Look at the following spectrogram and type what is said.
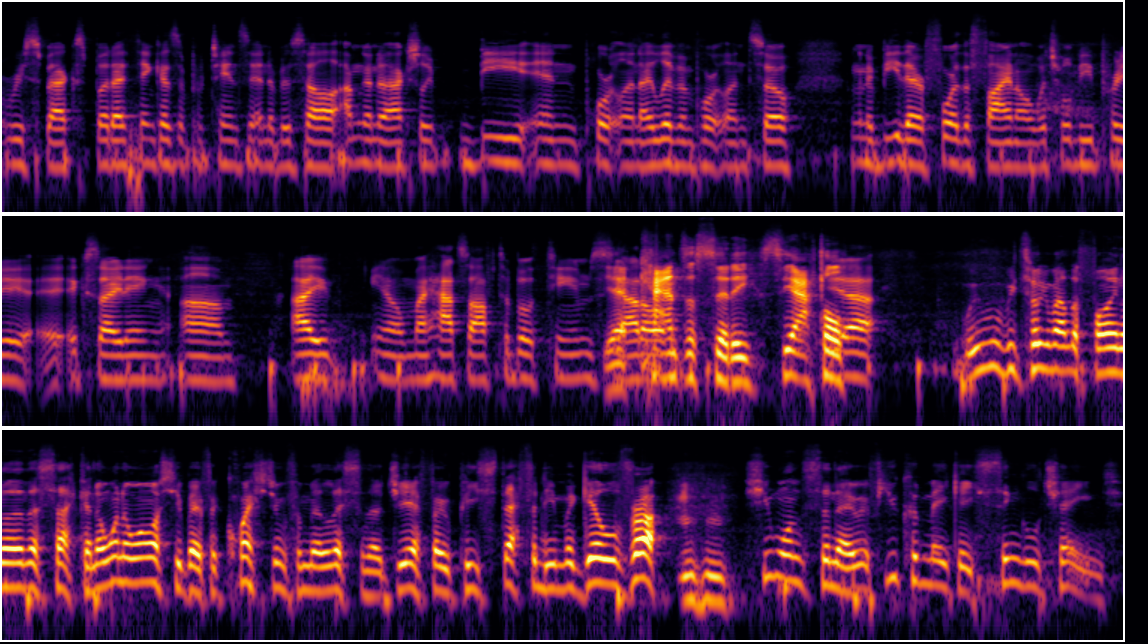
respects, but I think as it pertains to NWSL, I'm going to actually be in Portland. I live in Portland, so I'm going to be there for the final, which will be pretty exciting. Um, I, you know, my hats off to both teams. Yeah, Seattle, Kansas City, Seattle. Yeah, We will be talking about the final in a second. I want to ask you both a question from a listener, GFOP Stephanie McGilvra. She wants to know if you could make a single change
